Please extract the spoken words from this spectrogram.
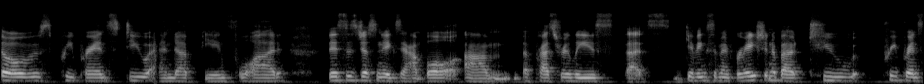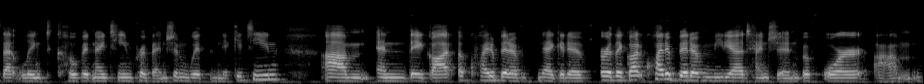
those preprints do end up being flawed. This is just an example, um, a press release that's giving some information about two preprints that linked COVID-19 prevention with nicotine. Um, and they got a, quite a bit of negative, or they got quite a bit of media attention before um,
